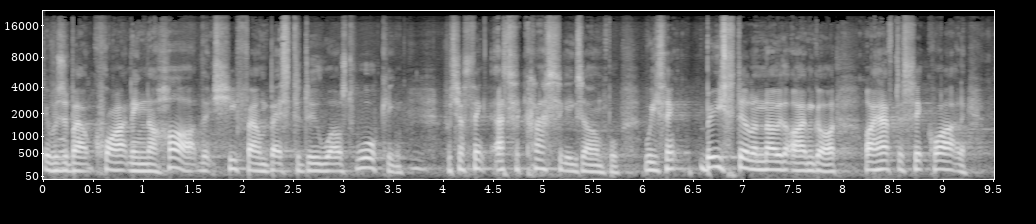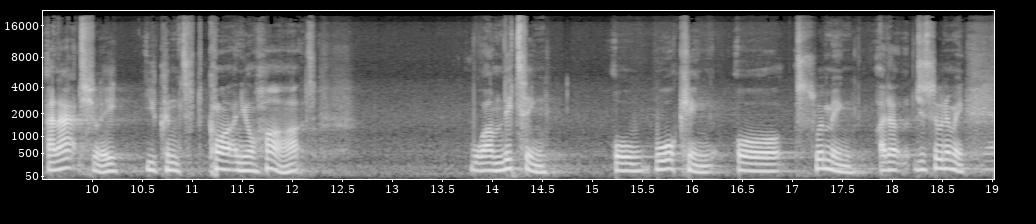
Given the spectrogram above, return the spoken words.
it was about quietening the heart that she found best to do whilst walking, mm. which I think that's a classic example. We think, be still and know that I'm God. I have to sit quietly. And actually, you can quieten your heart while knitting or walking or swimming. I don't, do you see what I mean? Yeah.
